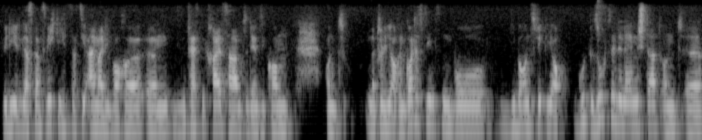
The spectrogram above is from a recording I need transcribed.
für die das ganz wichtig ist, dass sie einmal die Woche ähm, diesen festen Kreis haben, zu dem sie kommen. Und natürlich auch in Gottesdiensten, wo die bei uns wirklich auch gut besucht sind in der Innenstadt und äh,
